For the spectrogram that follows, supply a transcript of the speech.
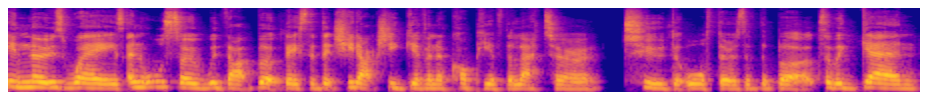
in those ways. And also with that book, they said that she'd actually given a copy of the letter to the authors of the book. So again,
